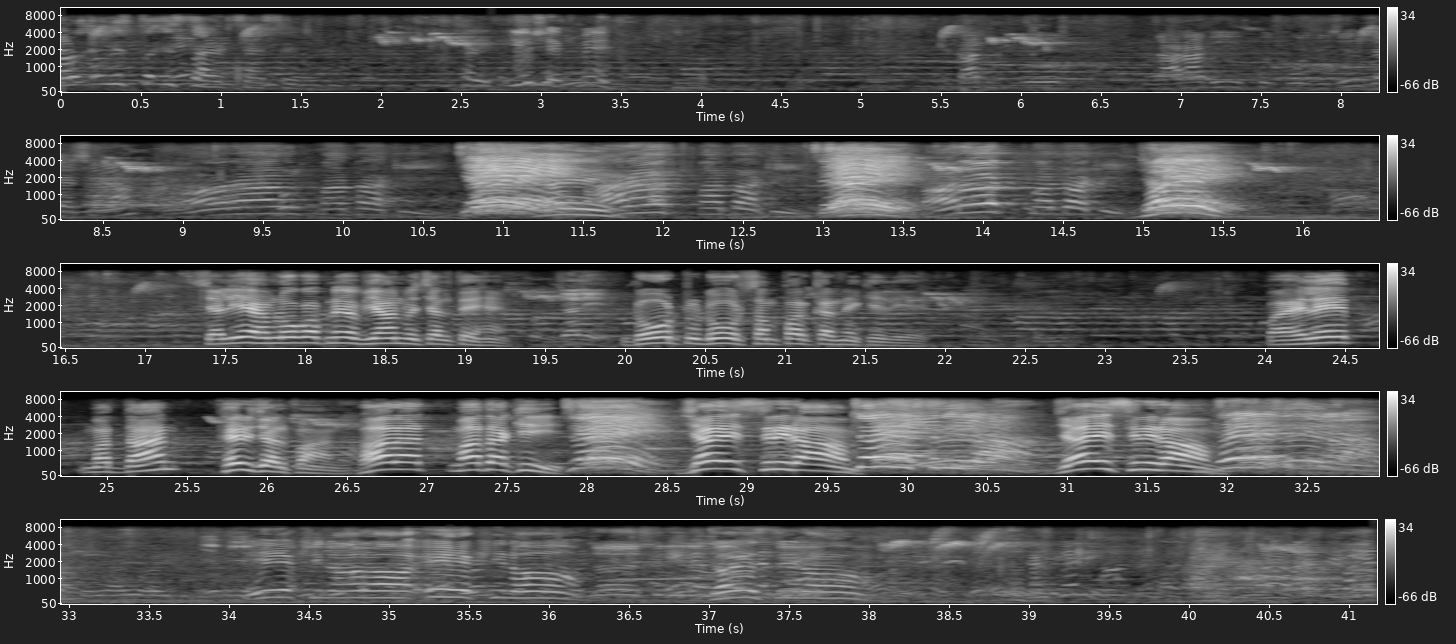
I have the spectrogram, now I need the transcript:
और इस इस साइड से ऐसे। यू शेप में? नारा भी कुछ बोल दीजिए। जय श्री राम। भारत माता की। जय! भारत माता की। जय! भारत माता की। चलिए हम लोग अपने अभियान में चलते हैं। डोर टू डोर संपर्क करने के लिए। पहले मतदान फिर जलपान। भारत माता की। जय श्री राम जय श्री राम जय श्री राम एक ही नारा एक ही नाम। जय श्री राम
